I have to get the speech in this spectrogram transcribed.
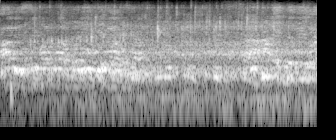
حارس مرمى فريق أرسنال وكل التغييرات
